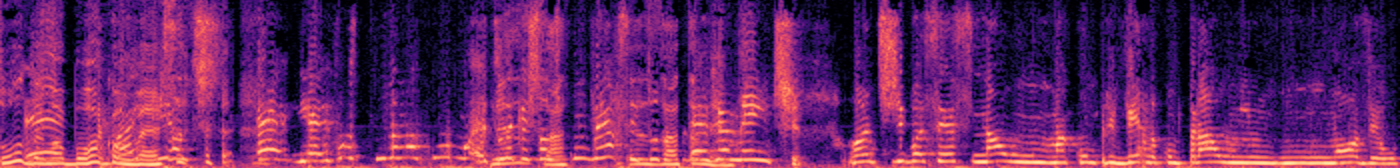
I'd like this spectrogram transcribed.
Tudo é, é uma boa conversa. é, e aí você uma, é tudo questão de conversa e tudo previamente. Antes de você assinar uma compra e venda, comprar um, um imóvel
